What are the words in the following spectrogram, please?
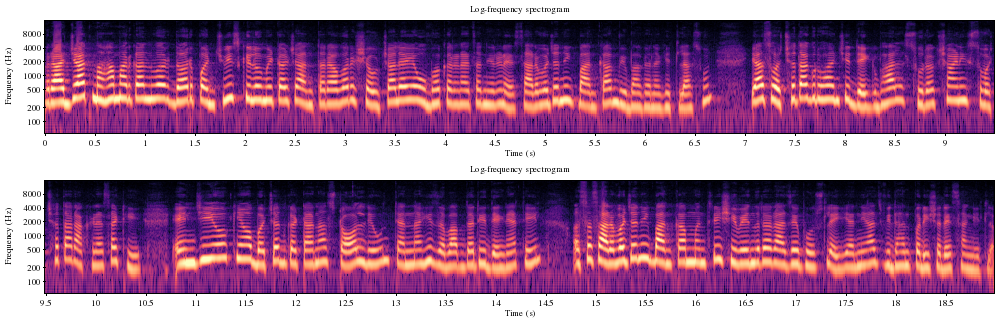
राज्यात महामार्गांवर दर पंचवीस किलोमीटरच्या अंतरावर शौचालये उभं करण्याचा निर्णय सार्वजनिक बांधकाम विभागानं घेतला असून या स्वच्छतागृहांची देखभाल सुरक्षा आणि स्वच्छता राखण्यासाठी एन जी ओ किंवा बचत गटांना स्टॉल देऊन त्यांना ही जबाबदारी देण्यात येईल असं सार्वजनिक बांधकाम मंत्री शिवेंद्रराजे भोसले यांनी आज विधान परिषदेत सांगितलं.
